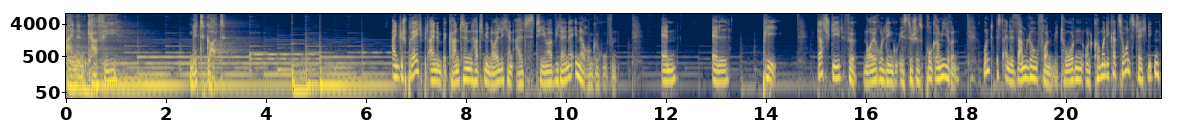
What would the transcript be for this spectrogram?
einen Kaffee mit Gott. Ein Gespräch mit einem Bekannten hat mir neulich ein altes Thema wieder in Erinnerung gerufen. NLP. Das steht für neurolinguistisches Programmieren und ist eine Sammlung von Methoden und Kommunikationstechniken,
